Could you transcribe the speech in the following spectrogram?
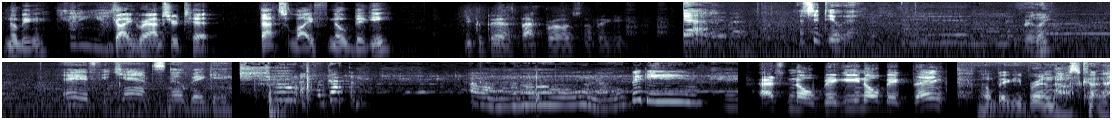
No biggie. Guy grabs your tit. That's life, no biggie. You can pay us back, bros. No biggie. Yeah, I should do it. Really? Hey, if you can't, it's no biggie. Oh, I forgot them. Oh, no biggie. Okay. That's no biggie, no big thing. No biggie, Bryn. Those kind of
